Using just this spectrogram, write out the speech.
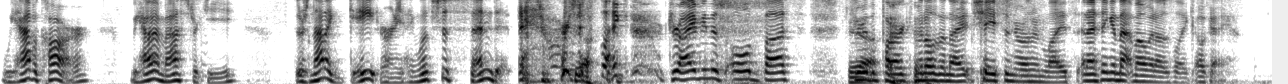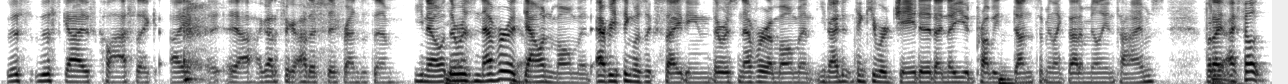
We have a car, we have a master key, there's not a gate or anything. Let's just send it. And we're just like driving this old bus through Yeah. the park, middle of the night, chasing northern lights. And I think in that moment I was like, okay, this this guy's classic. I, I yeah, I got to figure out how to stay friends with him. You know, there was never a yeah. down moment. Everything was exciting. There was never a moment. You know, I didn't think you were jaded. I know you'd probably done something like that a million times, but Mm. Yeah. I, I felt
